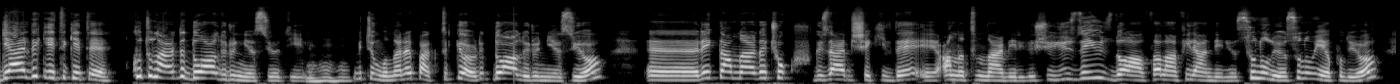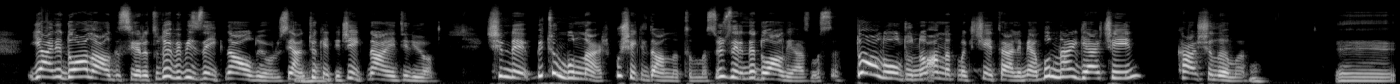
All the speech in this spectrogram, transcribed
geldik etikete. Kutularda doğal ürün yazıyor diyelim. hı hı. Bütün bunlara baktık gördük doğal ürün yazıyor. Ee, reklamlarda çok güzel bir şekilde e, anlatımlar veriliyor. Şu yüzde yüz doğal falan filan deniyor. Sunuluyor, sunumu yapılıyor. Yani doğal algısı yaratılıyor ve biz de ikna oluyoruz. Yani Hı hı. tüketici ikna ediliyor. Şimdi bütün bunlar bu şekilde anlatılması, üzerinde doğal yazması. Doğal olduğunu anlatmak için yeterli mi? Yani bunlar gerçeğin karşılığı mı? Ee,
